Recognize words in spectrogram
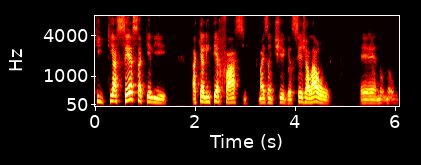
que, que acessa aquele, aquela interface mais antiga, seja lá o. É, não,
